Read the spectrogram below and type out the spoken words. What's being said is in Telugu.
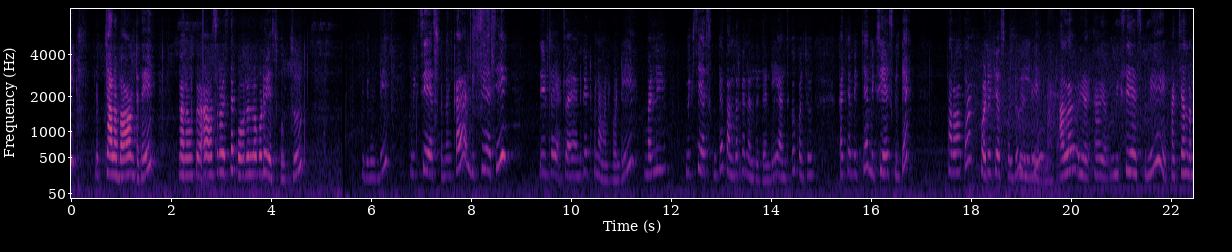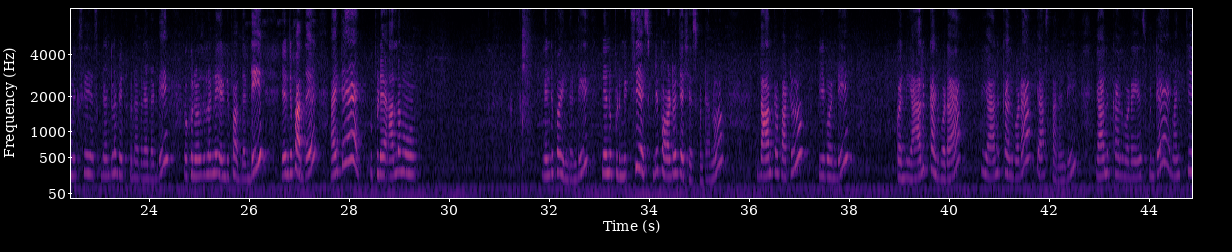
చాలా బాగుంటుంది. మనం అవసరం వస్తే కూరల్లో కూడా వేసుకోవచ్చు. ఇదిగోండి మిక్సీ వేసుకున్నాక మిక్సీ వేసి దీంట్లో ఇట్లా ఎండబెట్టుకున్నాం అనుకోండి మళ్ళీ మిక్సీ వేసుకుంటే తొందరగా నలుగుద్దండి. అందుకు కొంచెం కచ్చపిచ్చే మిక్సీ వేసుకుంటే తర్వాత పొడి చేసుకుంటూ ఇదిగోండి, అల్లం మిక్సీ వేసుకుని పచ్చి అల్లం మిక్సీ వేసుకుని ఎండలో పెట్టుకున్నారు కదండి. ఒక రోజులోనే ఎండిపోద్దండి. ఎండిపోద్ది అయితే ఇప్పుడు అల్లము ఎండిపోయిందండి. నేను ఇప్పుడు మిక్సీ వేసుకుని పౌడర్ చేసేసుకుంటాను. దాంతోపాటు ఇదిగోండి కొన్ని యాలక్కాయలు కూడా యాలక్కాయలు కూడా వేస్తానండి. యాలక్కాయలు కూడా వేసుకుంటే మంచి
